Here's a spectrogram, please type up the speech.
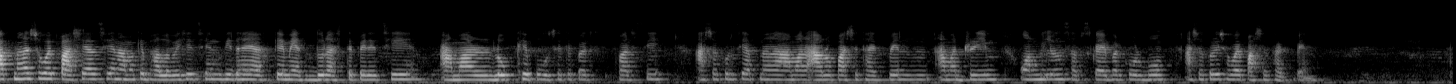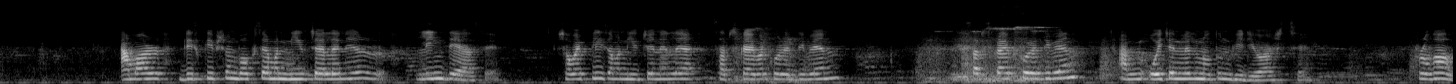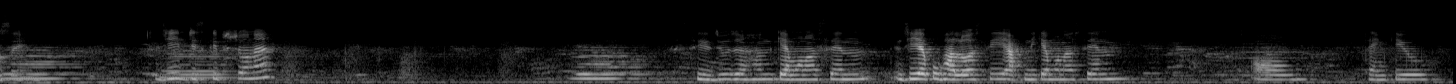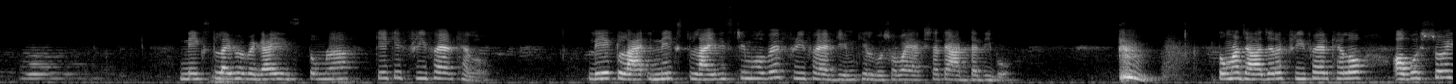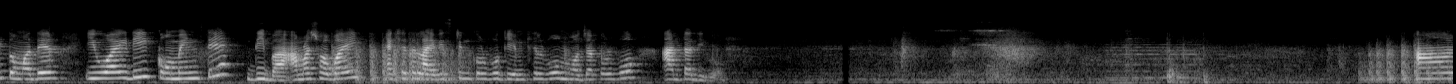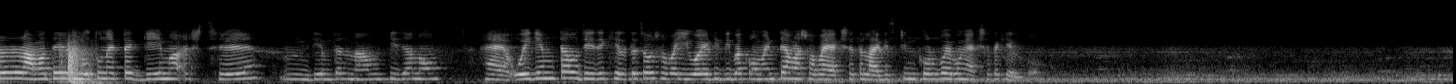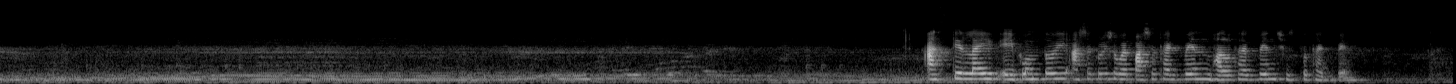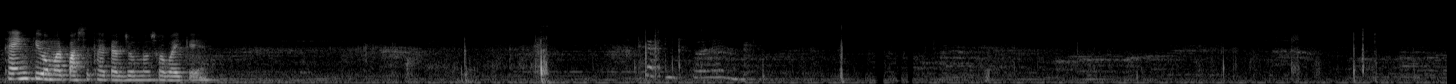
আপনারা সবাই পাশে আছেন, আমাকে ভালোবেসেছেন। বিধায় আজকে আমি এত দূর আসতে পেরেছি, আমার লক্ষ্যে পৌঁছাতে পারছি- আশা করছি আপনারা আমার আরও পাশে থাকবেন, আমার ড্রিম ওয়ান মিলিয়ন সাবস্ক্রাইবার করব। আশা করি সবাই পাশে থাকবেন। আমার ডিসক্রিপশন বক্সে আমার নিউ চ্যানেলের লিংক দেওয়া আছে। সবাই প্লিজ আমার নিউজ চ্যানেলে সাবস্ক্রাইবার করে দিবেন। সাবস্ক্রাইব করে দিবেন। আমি ওই চ্যানেলে নতুন ভিডিও আসছে। প্রভা হোসেন। জি ডিসক্রিপশনে সিজু জাহান, কেমন আছেন? জি, আপু ভালো আছি। আপনি কেমন আছেন? ও থ্যাংক ইউ নেক্সট লাইভ হবে। গাইস তোমরা কে কে ফ্রি ফায়ার খেলো? লেক নেক্সট লাইভ স্ট্রিম হবে ফ্রি ফায়ার গেম খেলব। সবাই একসাথে আড্ডা দিব। তোমরা যারা যারা ফ্রি ফায়ার খেলো, অবশ্যই তোমাদের ইউআইডি কমেন্টে দিবা। আমরা সবাই একসাথে লাইভ স্ট্রিম করব গেম খেলব, মজা করব, আড্ডা দিব। আর আমাদের নতুন একটা গেম আসছে। গেমটার নাম কি জানো? হ্যাঁ ওই গেমটাও যে যে খেলতে চাও সবাই ইউআইডি দিবা কমেন্টে আমরা সবাই একসাথে লাইভ স্ট্রিম করব এবং একসাথে খেলব। আজকের লাইভ এই পর্যন্তই। আশা করি সবাই পাশে থাকবেন, ভালো থাকবেন, সুস্থ থাকবেন। থ্যাংক ইউ আমার পাশে থাকার জন্য সবাইকে।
